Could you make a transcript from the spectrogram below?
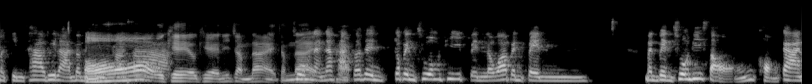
มากินข้าวที่ร้านบาร์บีคิวพลาซ่าโอเคโอเคอันนี้จำได้จำได้ช่วงนั้นนะคะ ก็เป็นก็เป็นช่วงที่เป็นแล้วว่าเป็นเป็น มันเป็นช่วงที่สองของการ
